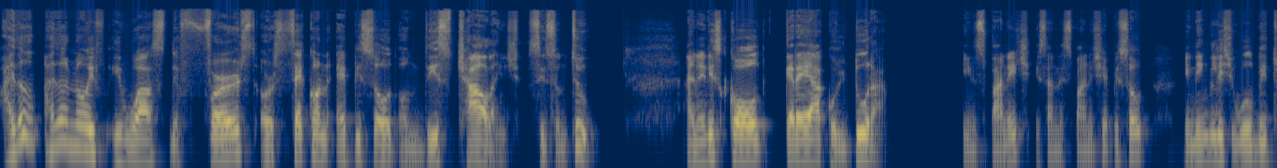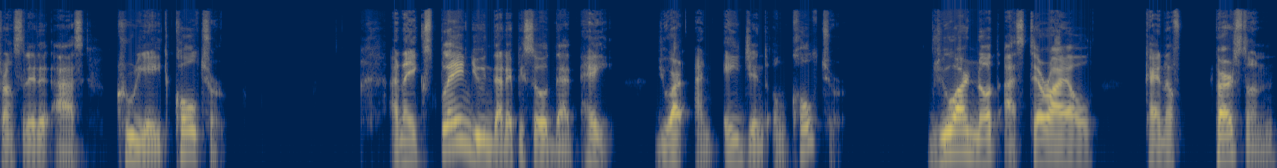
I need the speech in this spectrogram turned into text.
I don't I don't know if it was the first or second episode on this challenge season 2. And it is called Crea Cultura. In Spanish, it's an Spanish episode. In English, it will be translated as Create Culture. And I explained you in that episode that hey, you are an agent on culture. You are not a sterile kind of person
